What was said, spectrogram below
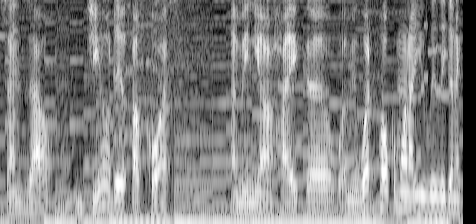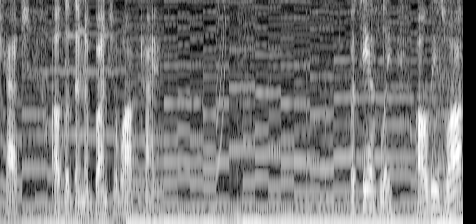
Sends out Geodude, of course. I mean, your Hiker. I mean, what Pokemon are you really gonna catch other than a bunch of Rock type? But seriously, all these Rock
